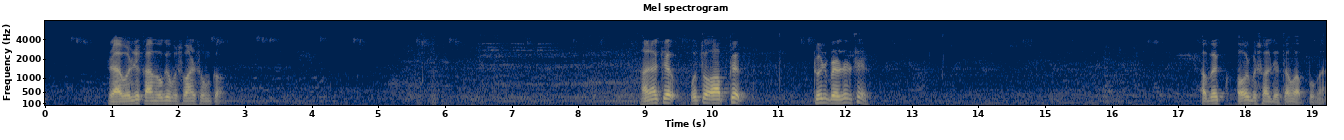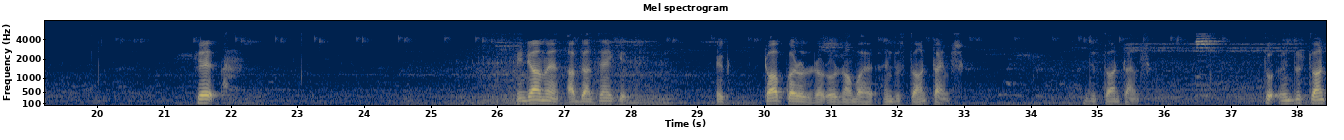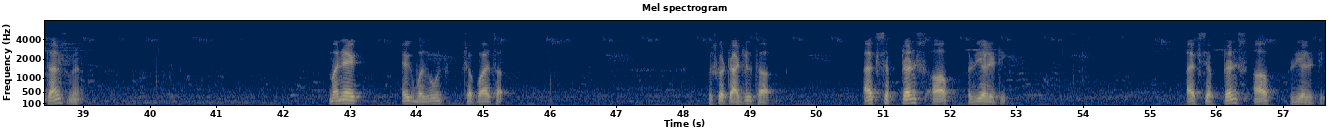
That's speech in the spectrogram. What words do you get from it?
رائے قائم ہو گئی مسلمان سے ان کا حالانکہ وہ تو آپ کے ٹوین بردر تھے اب ایک اور مثال دیتا ہوں آپ کو میں کہ انڈیا میں آپ جانتے ہیں کہ ایک ٹاپ کا روزنامہ ہے Hindustan Times Hindustan Times Hindustan Times میں میں نے ایک ایک مضمون چھپایا تھا اس کا ٹائٹل تھا acceptance of reality acceptance of reality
